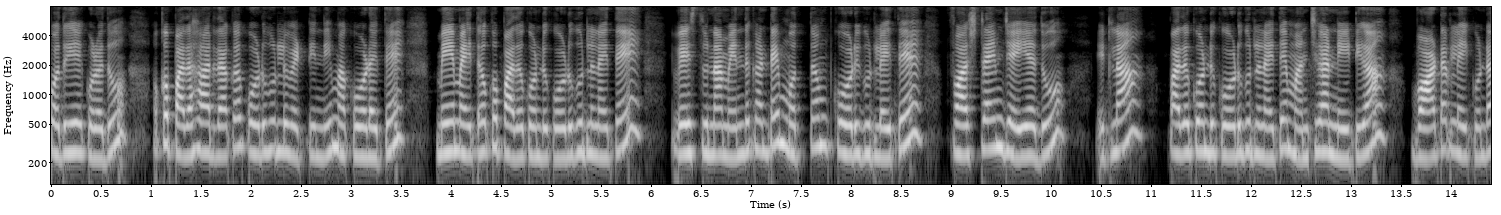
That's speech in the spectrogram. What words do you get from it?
పొదిగేయకూడదు. ఒక పదహారు దాకా కోడిగుడ్లు పెట్టింది మా కోడైతే. మేమైతే ఒక పదకొండు కోడిగుడ్లను అయితే వేస్తున్నాం. ఎందుకంటే మొత్తం కోడిగుడ్లు అయితే ఫస్ట్ టైం చేయదు. ఇట్లా పదకొండు కోడిగుడ్లను అయితే మంచిగా నీట్గా వాటర్ లేకుండా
